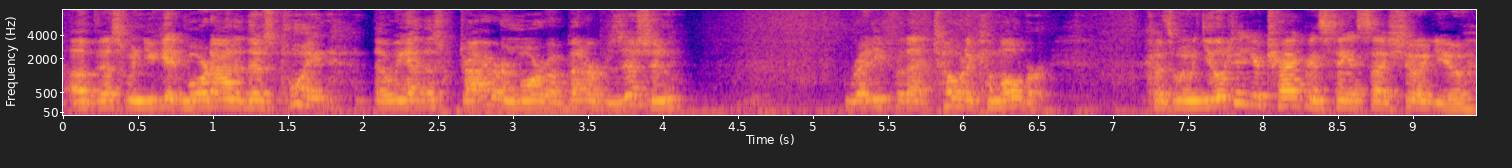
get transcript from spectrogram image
of this when you get more down to this point, that we have this driver in more of a better position, ready for that toe to come over. Because when you look at your TrackMan stance I showed you,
